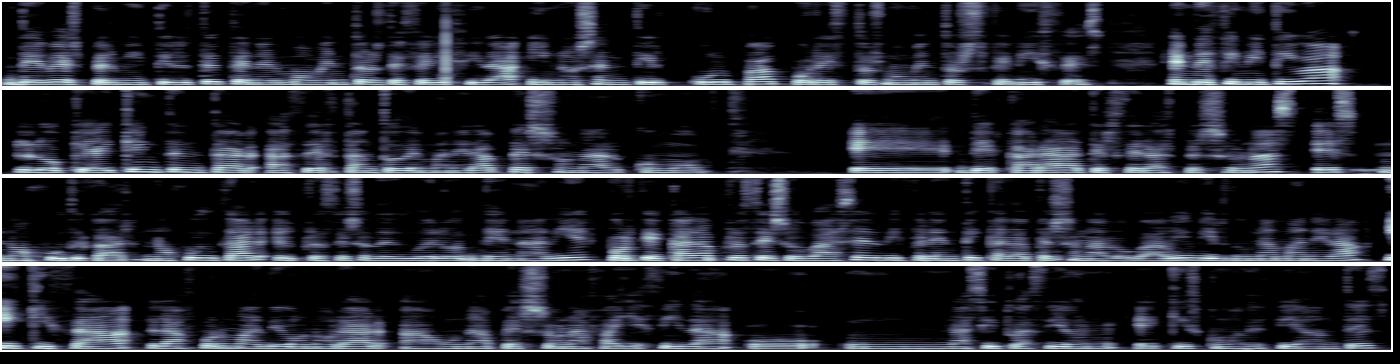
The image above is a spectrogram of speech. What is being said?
debes permitirte tener momentos de felicidad y no sentir culpa por estos momentos felices. En definitiva, lo que hay que intentar hacer tanto de manera personal como eh, de cara a terceras personas es no juzgar, no juzgar el proceso de duelo de nadie, porque cada proceso va a ser diferente y cada persona lo va a vivir de una manera y quizá la forma de honorar a una persona fallecida o una situación X, como decía antes,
